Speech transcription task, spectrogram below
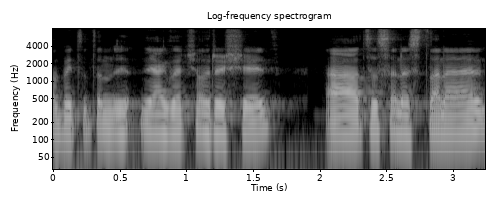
aby to tam nějak začal řešit. A co se nestane,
